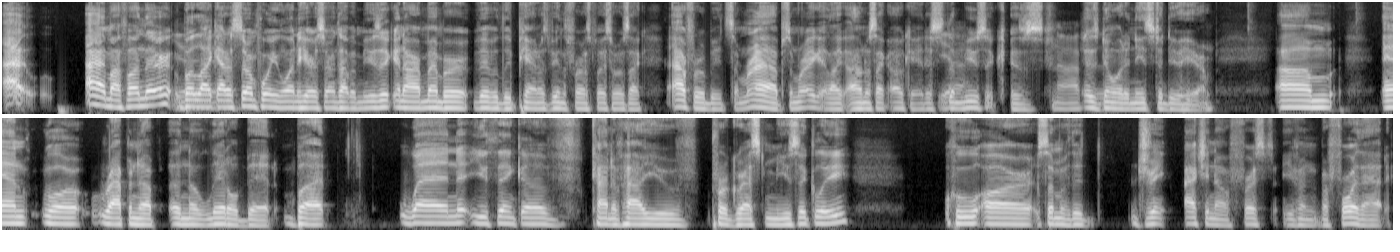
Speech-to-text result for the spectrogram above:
I I had my fun there, Yeah, but like at a certain point, you want to hear a certain type of music, and I remember vividly pianos being the first place where it was like Afro beats, some rap, some reggae. Like I'm just like, okay, this the music is no, is doing what it needs to do here. Um, and we're wrapping up in a little bit, but when you think of kind of how you've progressed musically, who are some of the dream? Actually, no. First, even before that,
